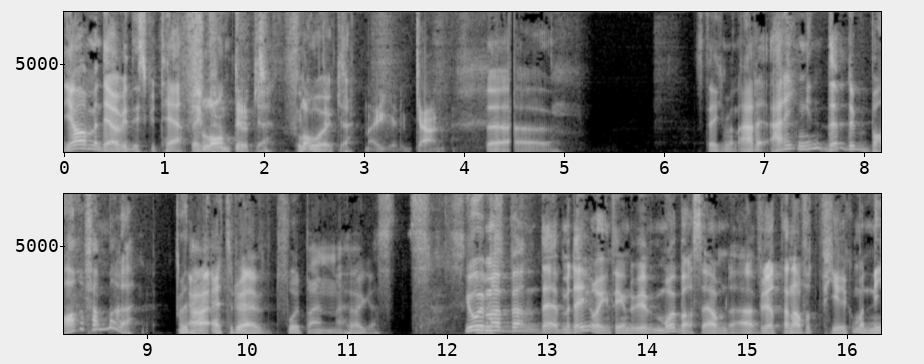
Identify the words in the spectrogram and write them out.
ja, men det har vi diskutert. Det Flaunt ut. Flaunt ut. Nei, er du gæren. Det, er det, er det ingen Det, det er bare femmere. Ja, jeg tror jeg for på en med høyest. Jo, men det, men det gjør ingenting. Vi må jo bare se om det er Fordi at den har fått 4,9.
